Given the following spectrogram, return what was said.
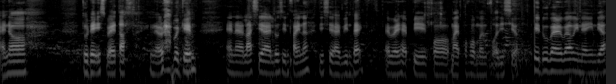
I know today is very tough in a rubber game, and uh, last year I lose in final. This year I win back. I'm very happy for my performance for this year. We do very well in India,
